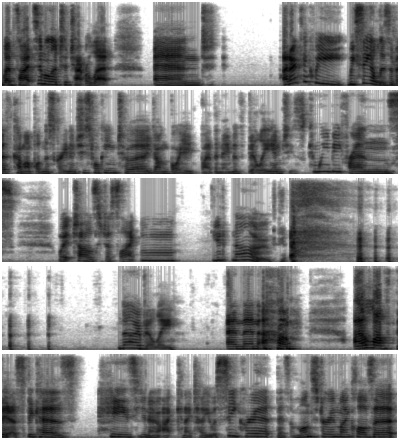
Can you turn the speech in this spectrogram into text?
website similar to Chat Roulette, and I don't think we we see Elizabeth come up on the screen, and she's talking to a young boy by the name of Billy, and she's, "Can we be friends?" Which I was just like, mm, "You know, no, Billy." And then um, I love this because he's, you know, I, can I tell you a secret? There's a monster in my closet,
